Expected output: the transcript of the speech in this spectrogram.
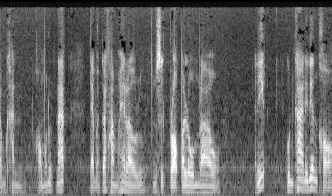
สำคัญของมนุษย์นัก แต่มันก็ทำให้เรารู้รู้สึกปลอบประโลมเรา อันนี้คุณค่าในเรื่องของ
